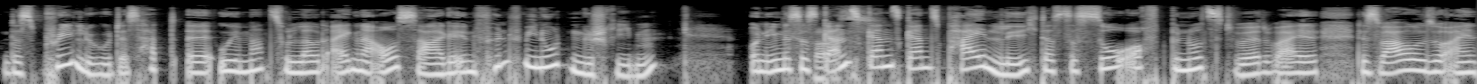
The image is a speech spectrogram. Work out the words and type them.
das Prelude, das hat äh, Uematsu laut eigener Aussage in fünf Minuten geschrieben. Und ihm ist es ganz, ganz, ganz peinlich, dass das so oft benutzt wird, weil das war wohl so ein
